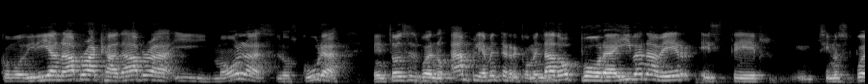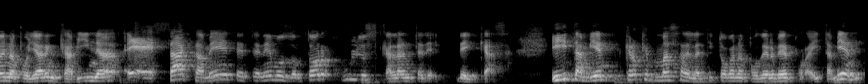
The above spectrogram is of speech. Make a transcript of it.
como dirían abracadabra y molas, los cura. Entonces, bueno, ampliamente recomendado. Por ahí van a ver, este, si nos pueden apoyar en cabina. Exactamente, tenemos doctor Julio Escalante de, de casa. Y también, creo que más adelantito van a poder ver por ahí también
